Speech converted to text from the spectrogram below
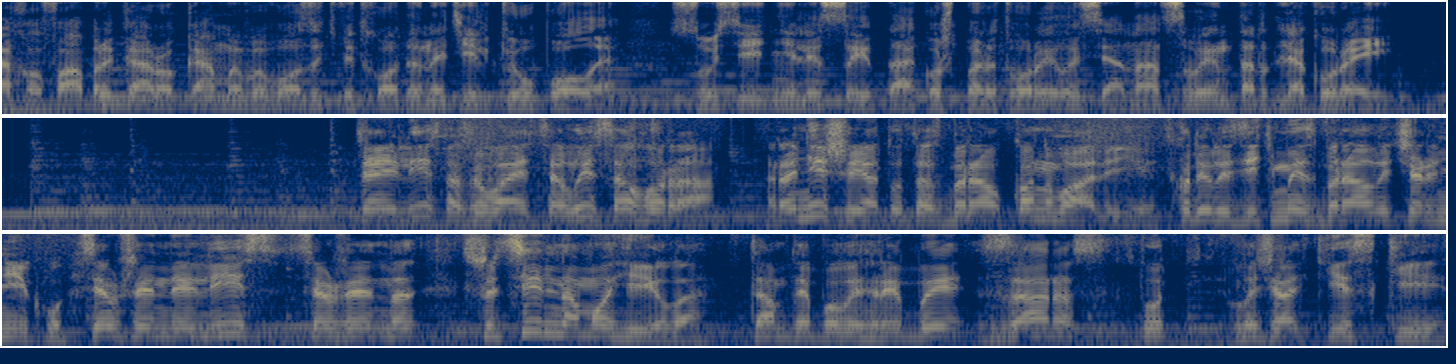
Птахофабрика роками вивозить відходи не тільки у поле. Сусідні ліси також перетворилися на цвинтар для курей. Цей ліс називається Лиса Гора. Раніше я тут збирав конвалії. Ходили з дітьми, збирали черніку. Це вже не ліс, це вже суцільна могила. Там, де були гриби, зараз тут лежать кістки.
